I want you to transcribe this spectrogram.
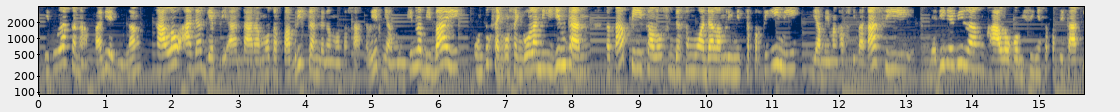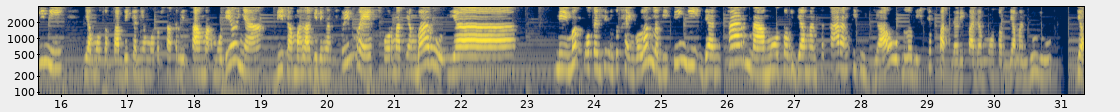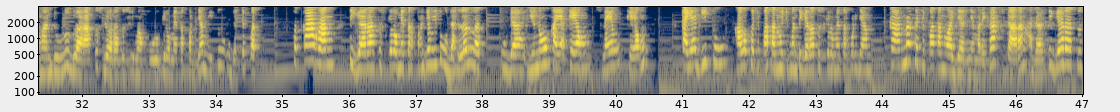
Itulah kenapa dia bilang kalau ada gap di antara motor pabrikan dengan motor satelit ya mungkin lebih baik untuk senggol-senggolan diizinkan. Tetapi kalau sudah semua dalam limit seperti ini ya memang harus dibatasi. Jadi dia bilang kalau kondisinya seperti saat ini ya motor pabrikan yang motor satelit sama modelnya ditambah lagi dengan sprint race format yang baru ya memang potensi untuk senggolan lebih tinggi dan karena motor zaman sekarang itu jauh lebih cepat daripada motor zaman dulu Zaman dulu 200-250 km per jam itu udah cepet. Sekarang 300 km per jam itu udah lelet. Udah you know kayak keong, snail, keong. Kayak gitu. Kalau kecepatan lu cuma 300 km per jam. Karena kecepatan wajarnya mereka sekarang adalah 350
